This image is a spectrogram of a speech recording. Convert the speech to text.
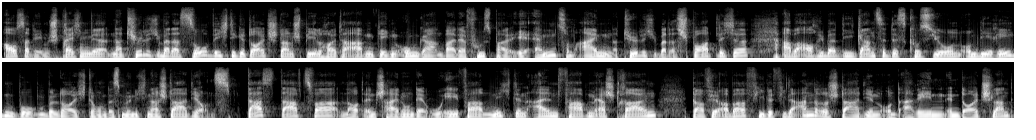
Außerdem sprechen wir natürlich über das so wichtige Deutschlandspiel heute Abend gegen Ungarn bei der Fußball-EM. Zum einen natürlich über das Sportliche, aber auch über die ganze Diskussion um die Regenbogenbeleuchtung des Münchner Stadions. Das darf zwar laut Entscheidung der UEFA nicht in allen Farben erstrahlen, dafür aber viele, viele andere Stadien und Arenen in Deutschland,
